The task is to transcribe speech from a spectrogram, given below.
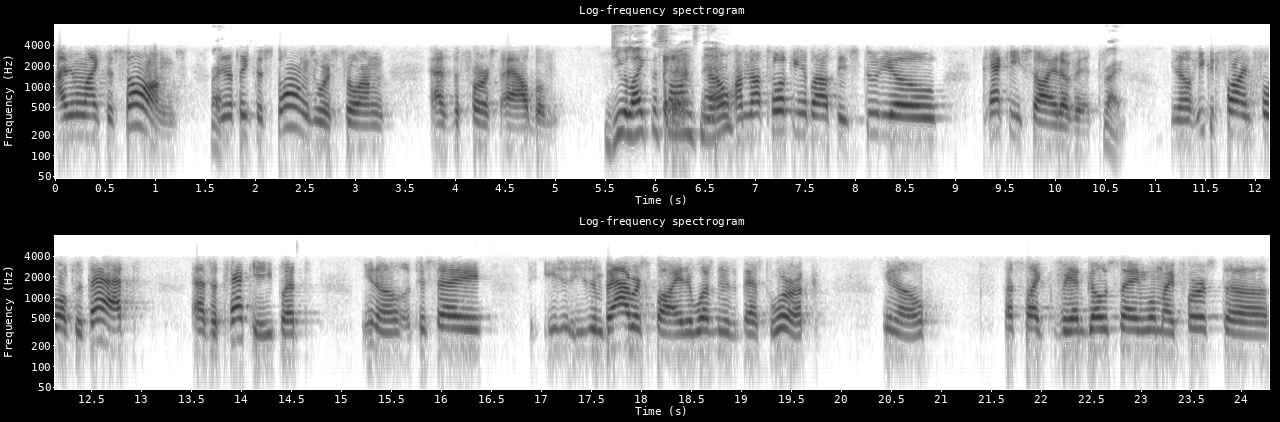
I didn't like the songs. Right. I didn't think the songs were strong as the first album. Do you like the songs now? No, I'm not talking about the studio techie side of it. right. You know, he could find fault with that as a techie, but you know, to say he's he's embarrassed by it, it wasn't his best work. You know, that's like Van Gogh saying, "Well, my first, uh,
